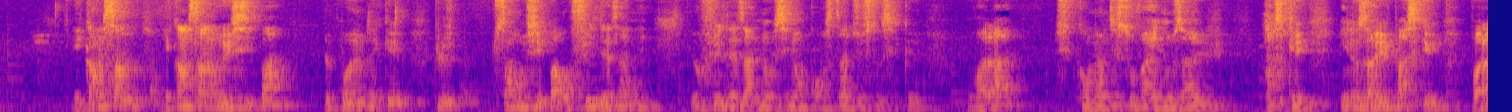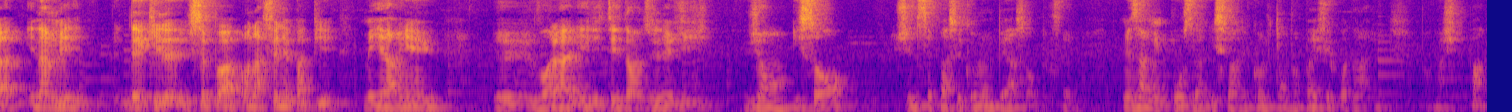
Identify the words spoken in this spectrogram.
Et quand ça, et quand ça ne réussit pas, le problème c'est que plus réussit pas au fil des années, et au fil des années aussi, on constate juste aussi que, voilà, comme on dit souvent, il nous a eu. Parce que, il nous a eu parce que, voilà, il a mis, dès qu'il, je sais pas, on a fait les papiers, mais il n'y a rien eu. Euh, voilà, il était dans une vie, genre, il sort, je ne sais pas ce que mon père sort pour faire. Mes amis posent la question à l'école, ton papa, il fait quoi dans la vie? Moi, je sais pas.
